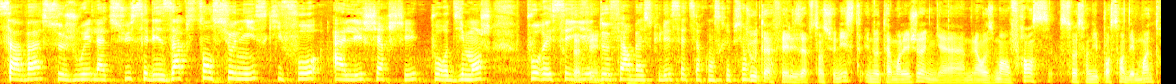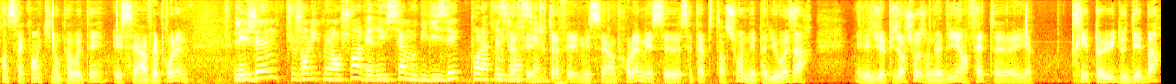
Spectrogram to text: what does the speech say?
ça va se jouer là-dessus. C'est les abstentionnistes qu'il faut aller chercher pour dimanche pour essayer de faire basculer cette circonscription. Tout à fait, les abstentionnistes et notamment les jeunes. Il y a malheureusement en France 70% des moins de 35 ans qui n'ont pas voté et c'est un vrai problème. Les jeunes que Jean-Luc Mélenchon avait réussi à mobiliser pour la présidentielle. Tout à fait, tout à fait. mais c'est un problème et cette abstention, elle n'est pas due au hasard. Elle est due à plusieurs choses. On a dit, en fait, euh, il y a très peu eu de débats.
